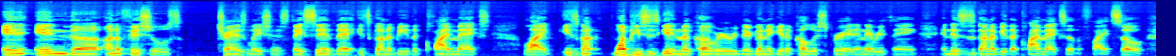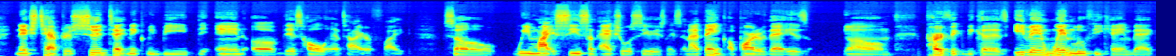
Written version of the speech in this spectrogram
in in the unofficials translations they said that it's going to be the climax like it's going to one piece is getting the cover they're going to get a color spread and everything and this is going to be the climax of the fight. So next chapter should technically be the end of this whole entire fight. So we might see some actual seriousness and i think a part of that is um perfect because even when luffy came back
